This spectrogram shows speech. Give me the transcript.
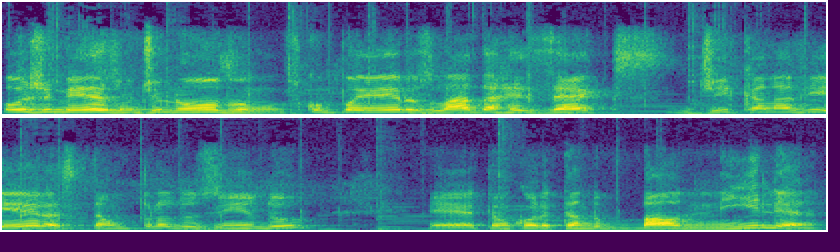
Hoje mesmo, de novo, os companheiros lá da Resex de Canavieiras estão produzindo, é, estão coletando baunilha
